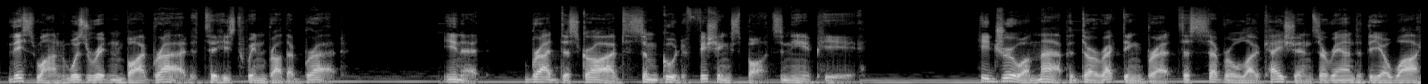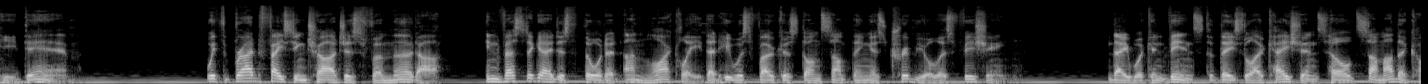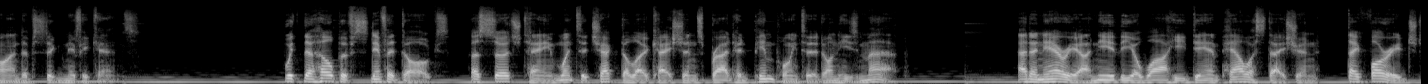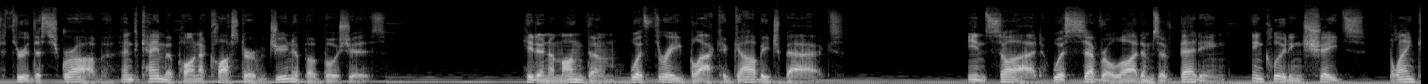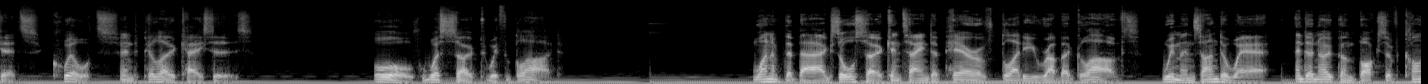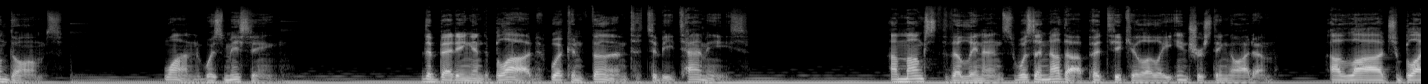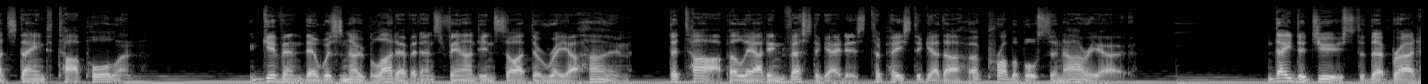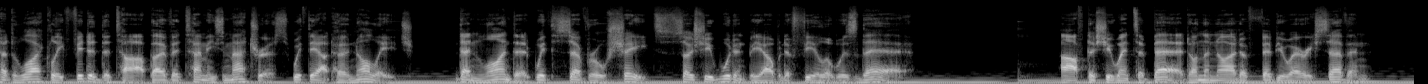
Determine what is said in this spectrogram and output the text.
This one was written by Brad to his twin brother Brett. In it, Brad described some good fishing spots near Pierre. He drew a map directing Brett to several locations around the Oahe Dam. With Brad facing charges for murder, investigators thought it unlikely that he was focused on something as trivial as fishing. They were convinced that these locations held some other kind of significance. With the help of sniffer dogs, a search team went to check the locations Brad had pinpointed on his map. At an area near the Oahe Dam power station, they foraged through the scrub and came upon a cluster of juniper bushes. Hidden among them were three black garbage bags. Inside were several items of bedding, including sheets, blankets, quilts, and pillowcases. All were soaked with blood. One of the bags also contained a pair of bloody rubber gloves, women's underwear, and an open box of condoms. One was missing. The bedding and blood were confirmed to be Tammy's. Amongst the linens was another particularly interesting item a large blood-stained tarpaulin Given there was no blood evidence found inside the Rhea home, the TARP allowed investigators to piece together a probable scenario. They deduced that Brad had likely fitted the tarp over Tammy's mattress without her knowledge, then lined it with several sheets so she wouldn't be able to feel it was there. After she went to bed on the night of February 7,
